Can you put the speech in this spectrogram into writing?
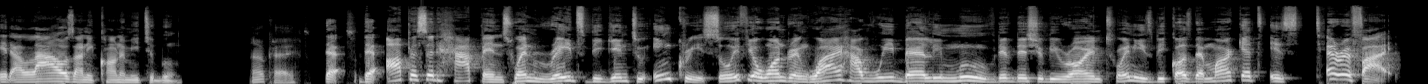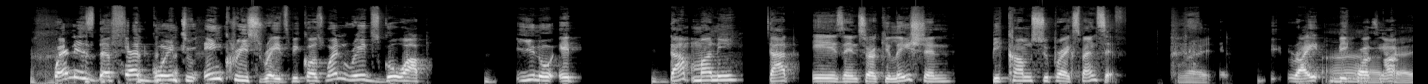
It allows an economy to boom. Okay. The, the opposite happens when rates begin to increase. So if you're wondering why have we barely moved if this should be roaring 20s because the market is terrified. When is the Fed going to increase rates? Because when rates go up, you know, it that money that is in circulation becomes super expensive Right. right? Ah, Because now,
